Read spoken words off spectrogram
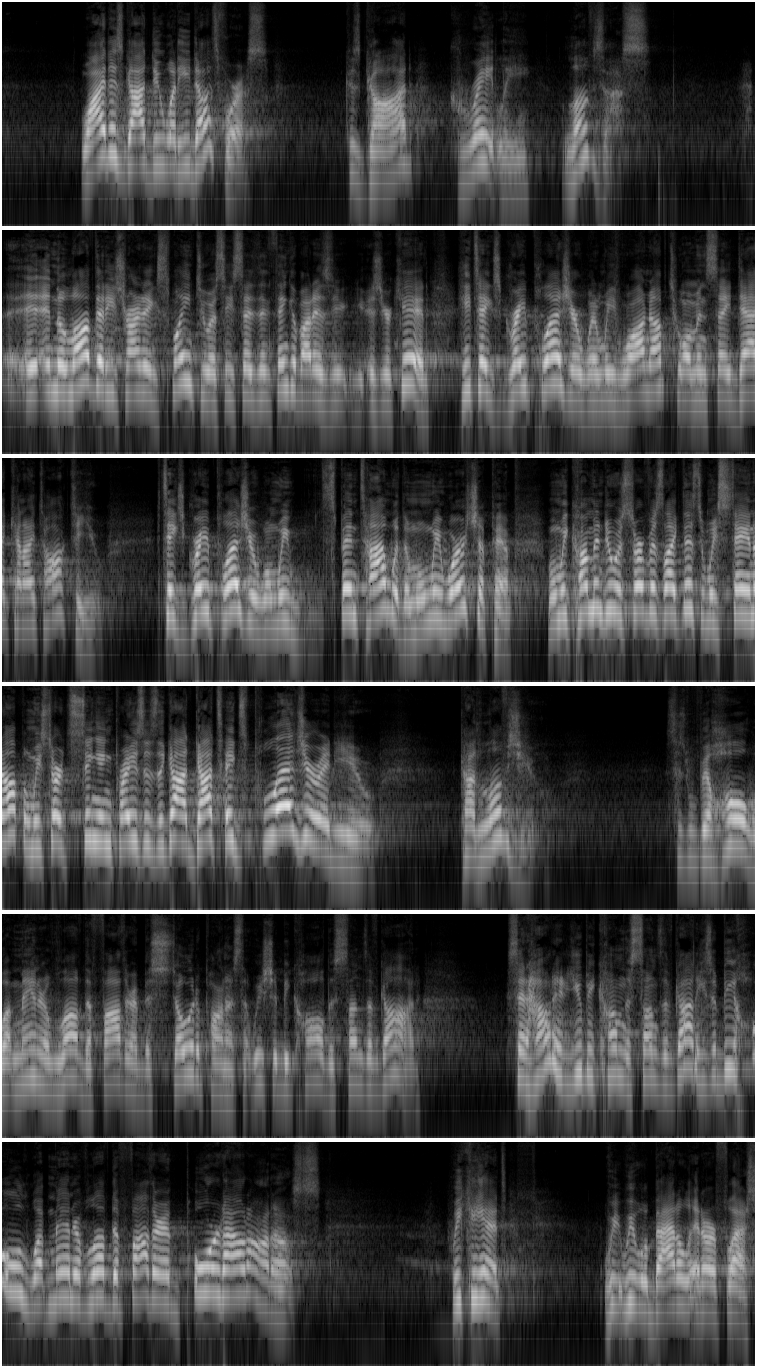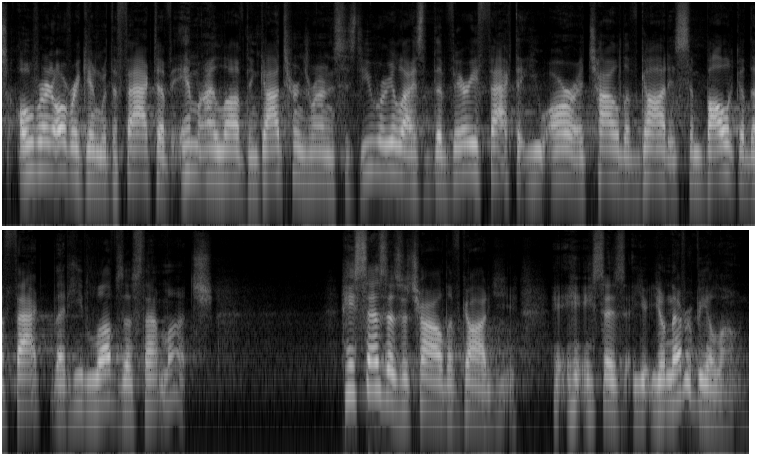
Why does God do what he does for us? Because God greatly loves us. In the love that he's trying to explain to us, he says, and think about it as, you, as your kid. He takes great pleasure when we run up to him and say, Dad, can I talk to you? He takes great pleasure when we spend time with him, when we worship him. When we come into a service like this and we stand up and we start singing praises to God, God takes pleasure in you. God loves you. He says, Behold, what manner of love the Father had bestowed upon us that we should be called the sons of God said, How did you become the sons of God? He said, Behold, what manner of love the Father had poured out on us. We can't, we, we will battle in our flesh over and over again with the fact of, Am I loved? And God turns around and says, Do you realize that the very fact that you are a child of God is symbolic of the fact that He loves us that much? He says, as a child of God, he, he says, You'll never be alone.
